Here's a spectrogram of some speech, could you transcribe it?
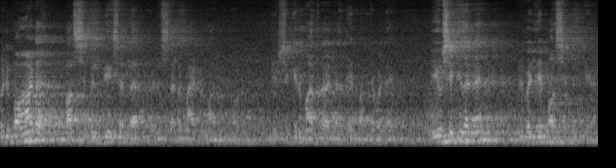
ഒരുപാട് പോസിബിലിറ്റീസ് ഉള്ള ഒരു സ്ഥലമായിട്ട് മാറുന്നു. മ്യൂസിക്കിന് മാത്രമല്ല അദ്ദേഹം പറഞ്ഞ പോലെ മ്യൂസിക് തന്നെ ഒരു വലിയ പോസിബിലിറ്റിയാണ്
